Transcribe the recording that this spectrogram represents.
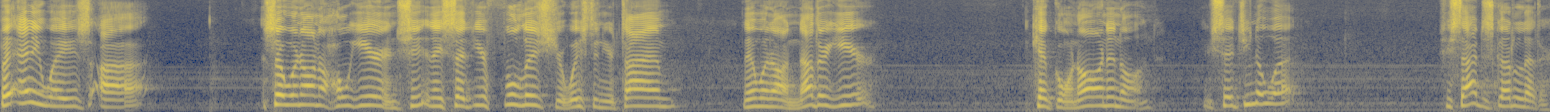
But anyways, uh, so it went on a whole year and, she, and they said, you're foolish, you're wasting your time. Then went on another year. Kept going on and on. And she said, you know what? She said, I just got a letter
